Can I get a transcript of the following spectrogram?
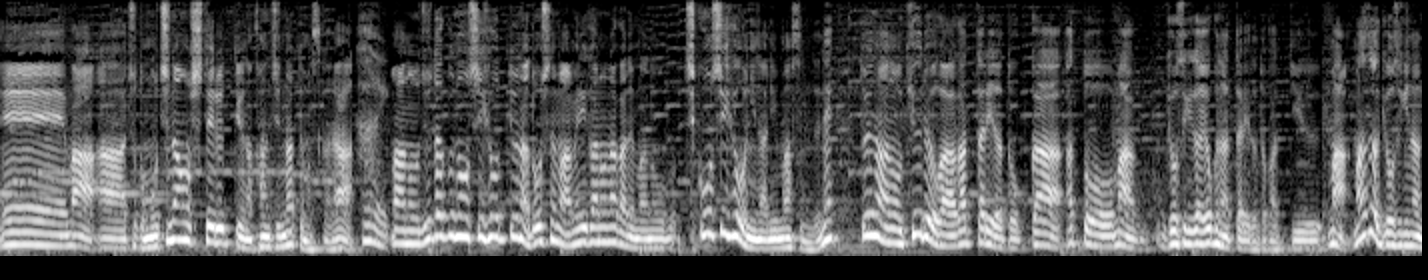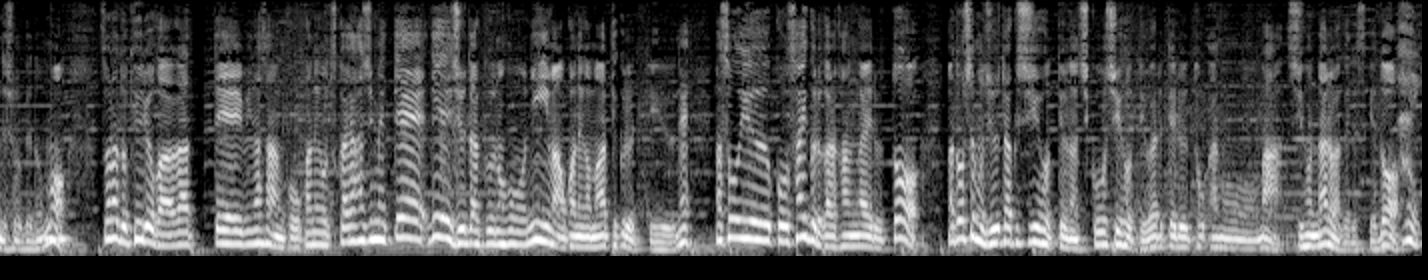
えー、まあ、ちょっと持ち直してるっていうような感じになってますから、はい、まあ、あの、住宅の指標っていうのはどうしてもアメリカの中でも、あの、地高指標になりますんでね。というのは、あの、給料が上がったりだとか、あと、まあ、業績が良くなったりだとかっていう、まあ、まずは業績なんでしょうけども、その後給料が上がって、皆さんこうお金を使い始めて、で、住宅の方に今お金が回ってくるっていうね、まあそういうこうサイクルから考えると、まあどうしても住宅指標っていうのは地高指標って言われてると、あの、まあ指標になるわけですけど、はい、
